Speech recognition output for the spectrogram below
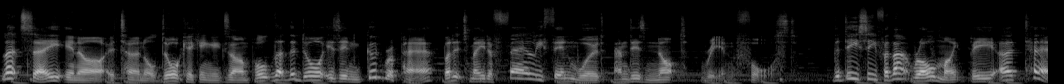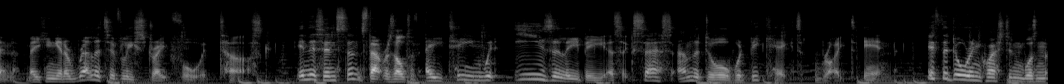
Let's say, in our eternal door kicking example, that the door is in good repair, but it's made of fairly thin wood and is not reinforced. The DC for that roll might be a 10, making it a relatively straightforward task. In this instance, that result of 18 would easily be a success and the door would be kicked right in. If the door in question was an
